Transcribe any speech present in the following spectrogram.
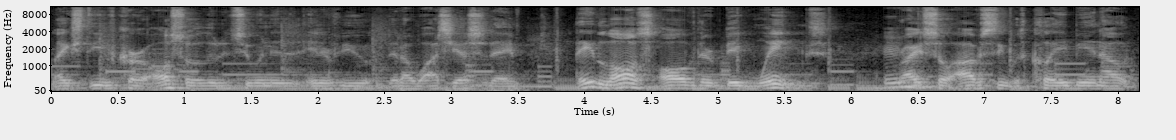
like Steve Kerr also alluded to in his interview that I watched yesterday, they lost all of their big wings, right? So obviously with Clay being out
